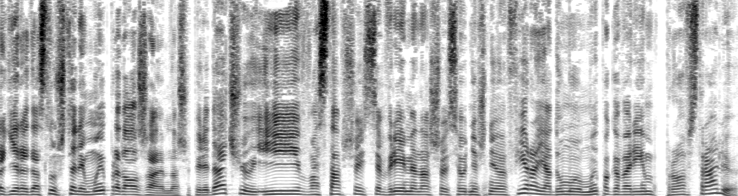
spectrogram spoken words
Дорогие радиослушатели, мы продолжаем нашу передачу, и в оставшееся время нашего сегодняшнего эфира, я думаю, мы поговорим про Австралию.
